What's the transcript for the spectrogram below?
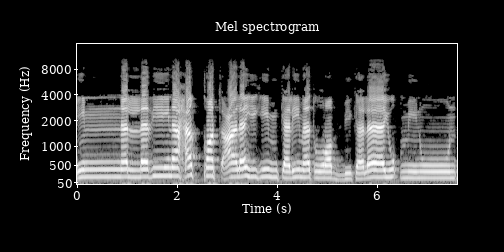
إِنَّ الَّذِينَ حَقَّتْ عَلَيْهِمْ كَلِمَتُ رَبِّكَ لَا يُؤْمِنُونَ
